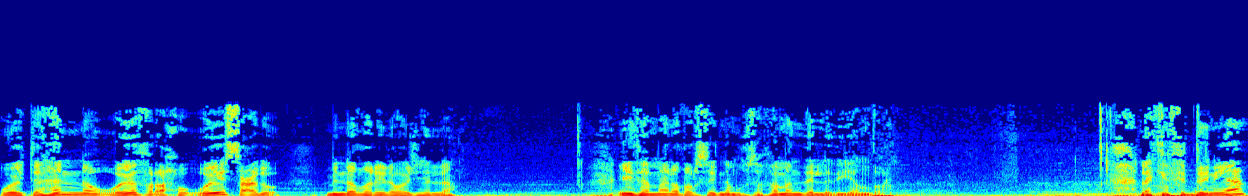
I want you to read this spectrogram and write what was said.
ويتهنى ويفرح ويسعد بالنظر إلى وجه الله. إذا ما نظر سيدنا موسى فمن ذا الذي ينظر؟ لكن في الدنيا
